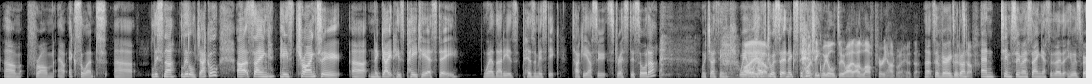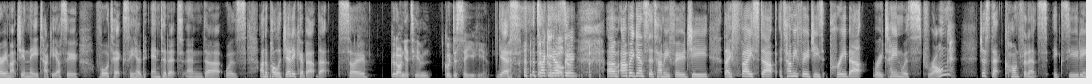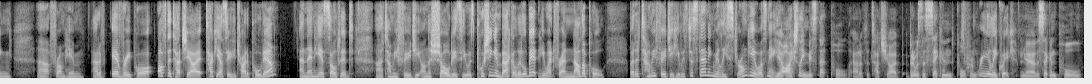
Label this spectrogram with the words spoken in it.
um, from our excellent uh, listener, Little Jackal, uh, saying he's trying to uh, negate his PTSD, where that is pessimistic Takayasu stress disorder, which I think we all I, have um, to a certain extent. I think we all do. I, I laughed very hard when I heard that. That's a very good, good one. stuff. And Tim Sumo saying yesterday that he was very much in the Takayasu vortex. He had entered it and uh, was unapologetic about that. So, Good on you, Tim. Good to see you here. yes. Takayasu um, up against Atami Fuji. They faced up. Atami Fuji's pre bout routine was strong. Just that confidence exuding uh, from him out of every pore. Off the Tachiai, Takayasu, he tried to pull down. And then he assaulted uh, Tami Fuji on the shoulders. He was pushing him back a little bit. He went for another pull. But Atami Fuji, he was just standing really strong here, wasn't he? Yeah, I actually missed that pull out of the tachiai, but it was the second pull from Really quick. yeah, the second pull.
